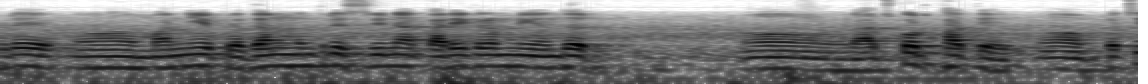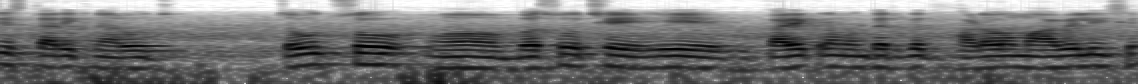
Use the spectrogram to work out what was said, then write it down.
આપણે માનનીય પ્રધાનમંત્રીશ્રીના કાર્યક્રમની અંદર રાજકોટ ખાતે પચીસ તારીખના રોજ ચૌદસો બસો છે એ કાર્યક્રમ અંતર્ગત ફાળવવામાં આવેલી છે.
